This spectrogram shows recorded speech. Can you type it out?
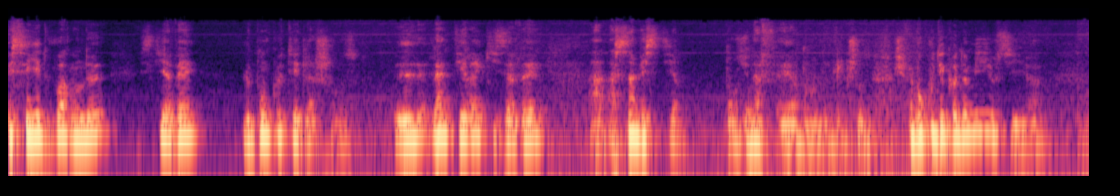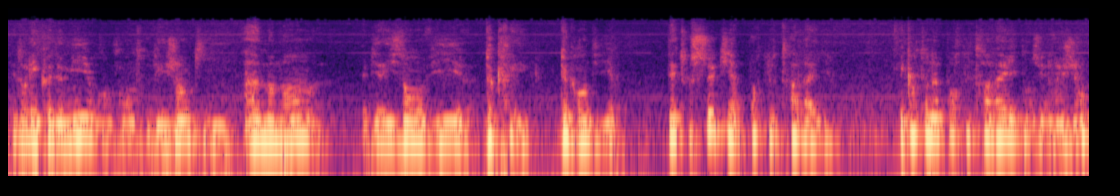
essayer de voir en eux ce qui avait le bon côté de la chose, l'intérêt qu'ils avaient à, s'investir dans une affaire, dans, quelque chose. Je fais beaucoup d'économie aussi. Hein. Et dans l'économie, on rencontre des gens qui, à un moment, eh bien, ils ont envie euh, de créer, de grandir, d'être ceux qui apportent le travail. Et quand on apporte le travail dans une région,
